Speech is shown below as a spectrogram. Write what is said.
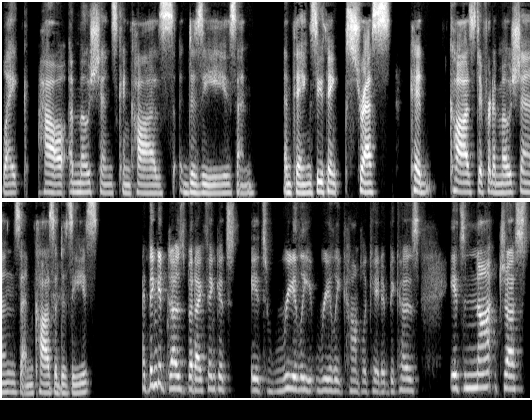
like how emotions can cause disease and and things? Do you think stress could cause different emotions and cause a disease? I think it does, but I think it's it's really really complicated because it's not just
